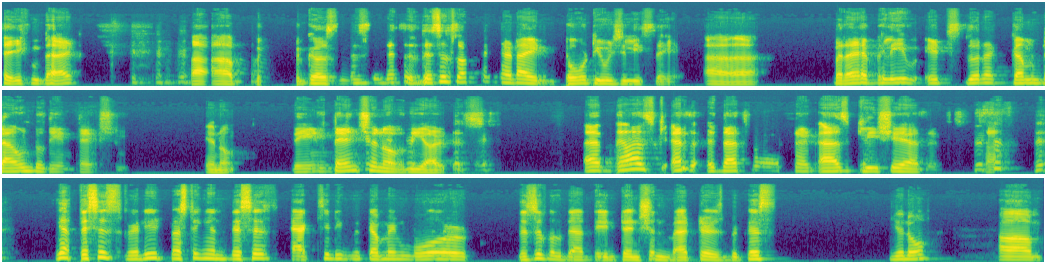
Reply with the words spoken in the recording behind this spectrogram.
saying that. Uh, because this, this, is, this is something that I don't usually say. Uh, but I believe it's gonna come down to the intention, you know, the intention of the artist. And as, as that's what I said, as cliche as is, yeah, this is very interesting, and this is actually becoming more visible that the intention matters because, you know, um,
